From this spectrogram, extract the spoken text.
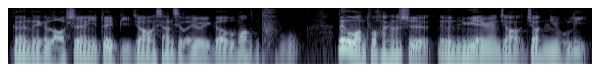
跟那个老实人一对比，就让我想起了有一个网图，那个网图好像是那个女演员叫叫牛莉，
